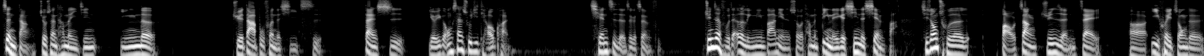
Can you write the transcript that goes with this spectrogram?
政党，就算他们已经赢了绝大部分的席次，但是有一个翁山书记条款。牵制的这个政府，军政府在二零零八年的时候，他们定了一个新的宪法，其中除了保障军人在呃议会中的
